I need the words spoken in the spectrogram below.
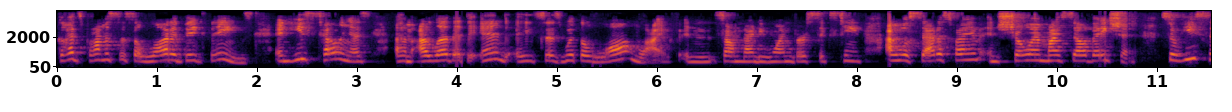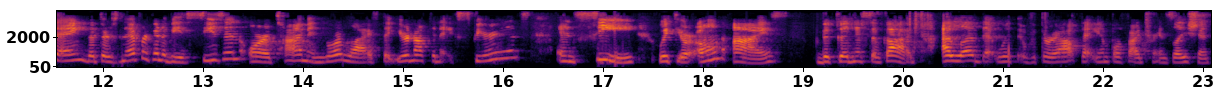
God's promised us a lot of big things. And He's telling us, um, I love at the end, He says, with a long life in Psalm 91, verse 16, I will satisfy Him and show Him my salvation. So He's saying that there's never going to be a season or a time in your life that you're not going to experience and see with your own eyes the goodness of God. I love that with throughout the amplified translation,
